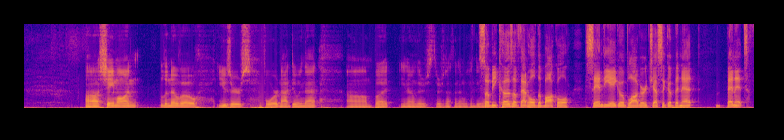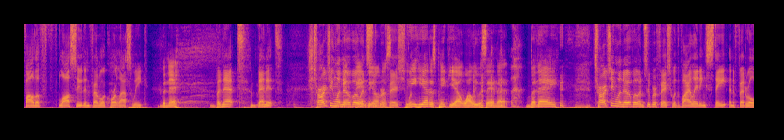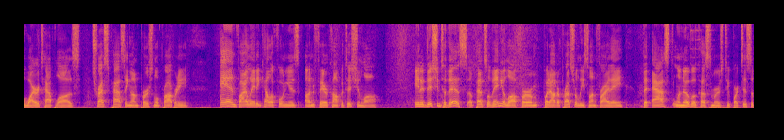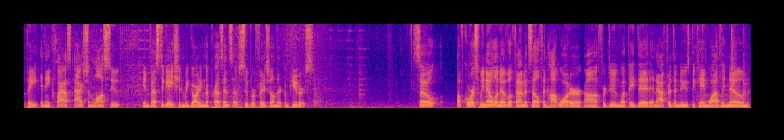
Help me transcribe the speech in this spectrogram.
Uh, shame on Lenovo users for not doing that. Um, but you know, there's there's nothing that we can do. So, because of that whole debacle, San Diego blogger Jessica Bennett Bennett filed a f- lawsuit in federal court last week. Bennett Bennett Bennett charging Lenovo and Superfish He, with he had his pinky out while he was saying that. Benet. charging Lenovo and Superfish with violating state and federal wiretap laws, trespassing on personal property, and violating California's unfair competition law. In addition to this, a Pennsylvania law firm put out a press release on Friday that asked Lenovo customers to participate in a class action lawsuit investigation regarding the presence of Superfish on their computers. So, of course, we know Lenovo found itself in hot water uh, for doing what they did, and after the news became widely known,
